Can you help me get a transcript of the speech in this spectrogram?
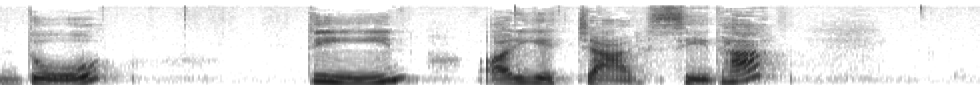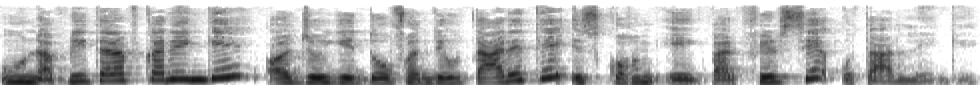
दो, तीन, और ये चार सीधा ऊन अपनी तरफ़ करेंगे, और जो ये दो फंदे उतारे थे, इसको हम एक बार फिर से उतार लेंगे।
